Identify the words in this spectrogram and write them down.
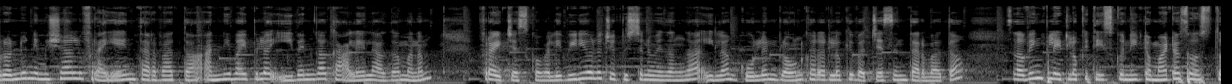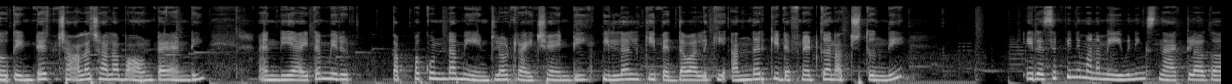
రెండు నిమిషాలు ఫ్రై అయిన తర్వాత అన్ని వైపులా ఈవెన్గా కాలేలాగా మనం ఫ్రై చేసుకోవాలి. వీడియోలో చూపిస్తున్న విధంగా ఇలా గోల్డెన్ బ్రౌన్ కలర్లోకి వచ్చేసిన తర్వాత సర్వింగ్ ప్లేట్లోకి తీసుకుని టొమాటో సాస్తో తింటే చాలా చాలా బాగుంటాయండి. అండ్ ఈ ఐటెం మీరు తప్పకుండా మీ ఇంట్లో ట్రై చేయండి. పిల్లలకి పెద్దవాళ్ళకి అందరికీ డెఫినెట్గా నచ్చుతుంది. ఈ రెసిపీని మనం ఈవినింగ్ స్నాక్ లాగా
